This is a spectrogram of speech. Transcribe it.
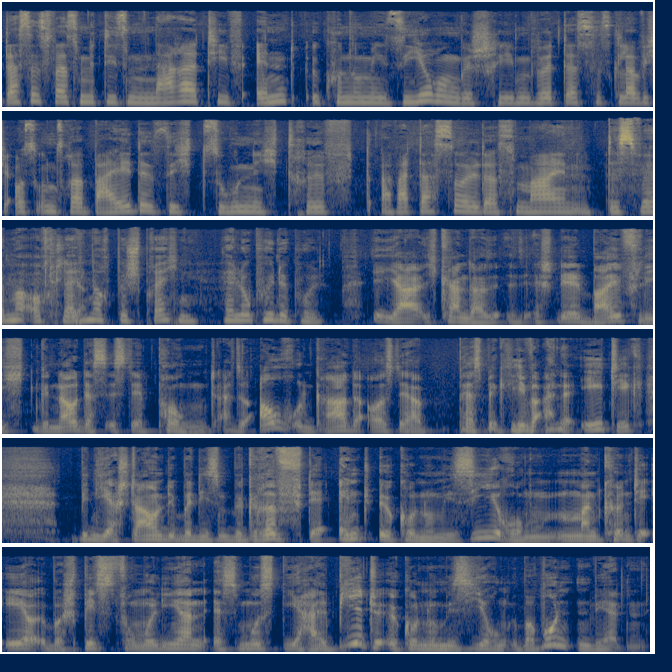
das ist, was mit diesem Narrativ Entökonomisierung beschrieben wird, dass es, glaube ich, aus unserer beide Sicht so nicht trifft. Aber das soll das meinen. Das werden wir auch gleich ja. noch besprechen. Herr Lobhüdepohl. Ja, ich kann da schnell beipflichten. Genau das ist der Punkt. Also auch und gerade aus der Perspektive einer Ethik bin ich erstaunt über diesen Begriff der Entökonomisierung. Man könnte eher überspitzt formulieren, es muss die halbierte Ökonomisierung überwunden werden.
